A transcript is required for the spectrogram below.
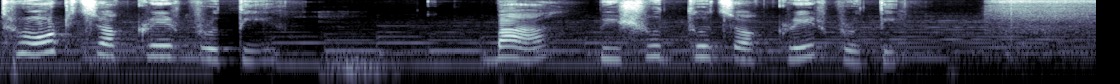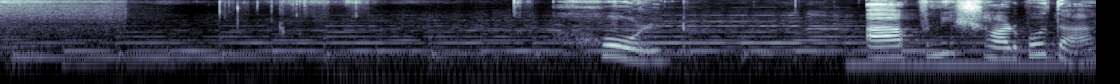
থ্রোট চক্রের প্রতি বা বিশুদ্ধ চক্রের প্রতি। হোল্ড। আপনি সর্বদা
